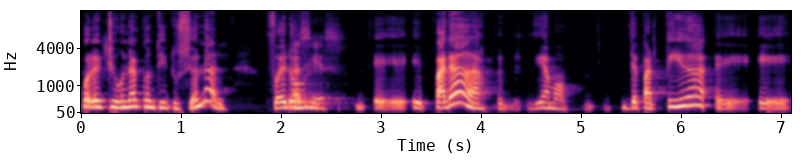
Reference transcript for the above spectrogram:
por el Tribunal Constitucional fueron eh, eh, paradas, digamos, de partida, eh,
